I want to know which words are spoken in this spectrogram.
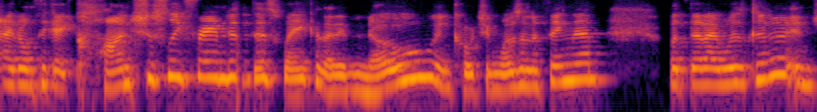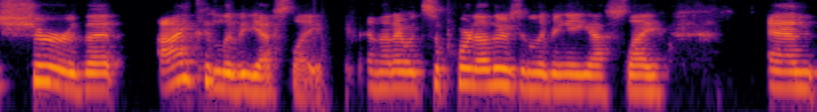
I don't think I consciously framed it this way because I didn't know and coaching wasn't a thing then, but that I was going to ensure that I could live a yes life and that I would support others in living a yes life. And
